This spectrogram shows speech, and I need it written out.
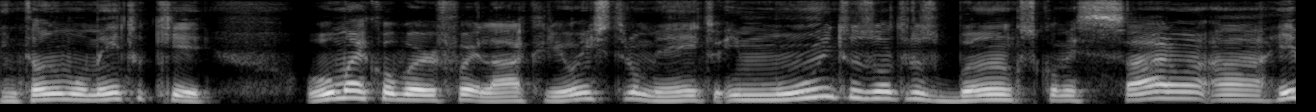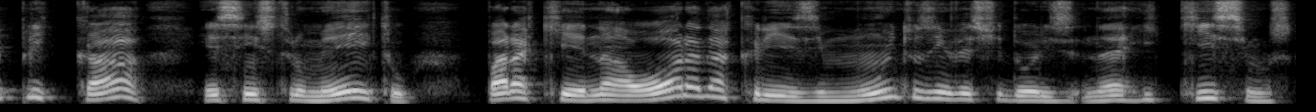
Então, no momento que o Michael Burry foi lá, criou um instrumento e muitos outros bancos começaram a replicar esse instrumento para que, na hora da crise, muitos investidores né, riquíssimos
